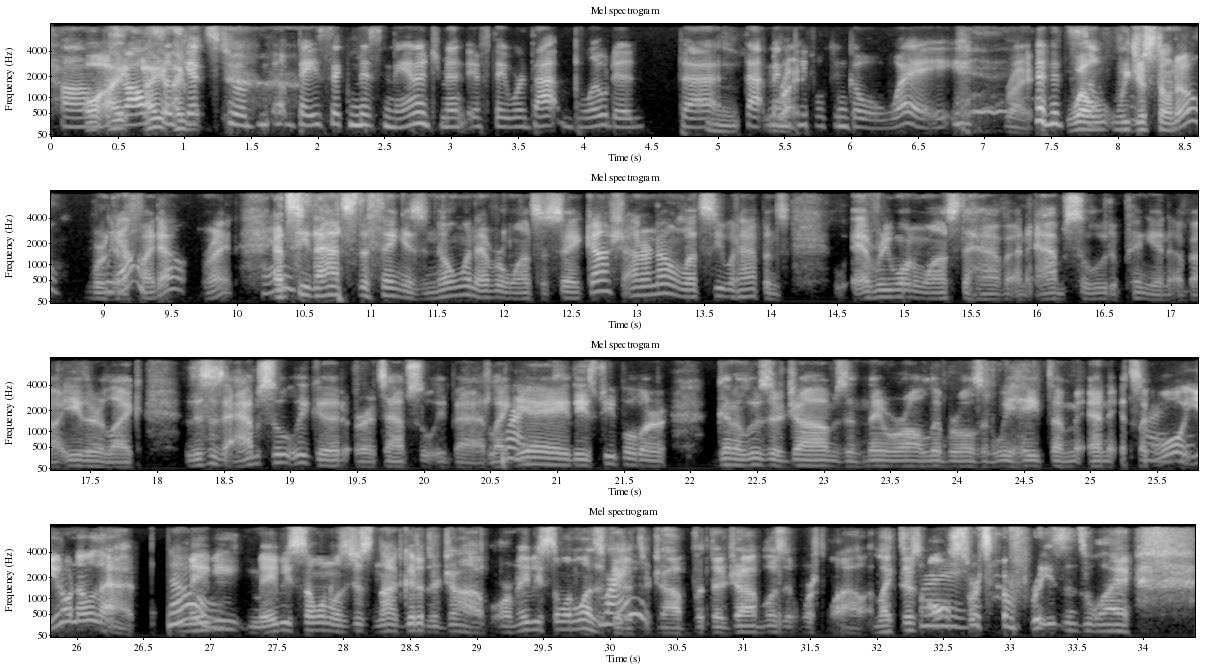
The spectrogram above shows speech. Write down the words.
Um, it I- I- also I- gets to a, a basic mismanagement if they were that bloated that Mm, that many right. people can go away. right. Well, we just don't know. We're We gonna find out, right? Yeah. And see, that's the thing is no one ever wants to say, "Gosh, I don't know. Let's see what happens." Everyone wants to have an absolute opinion about either like this is absolutely good or it's absolutely bad. Like, Right. yay, these people are gonna lose their jobs and they were all liberals and we hate them. And it's like, Right. well, you don't know that. no. Maybe maybe someone was just not good at their job, or maybe someone was good at their job, but their job wasn't worthwhile. Like, there's all sorts of reasons why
